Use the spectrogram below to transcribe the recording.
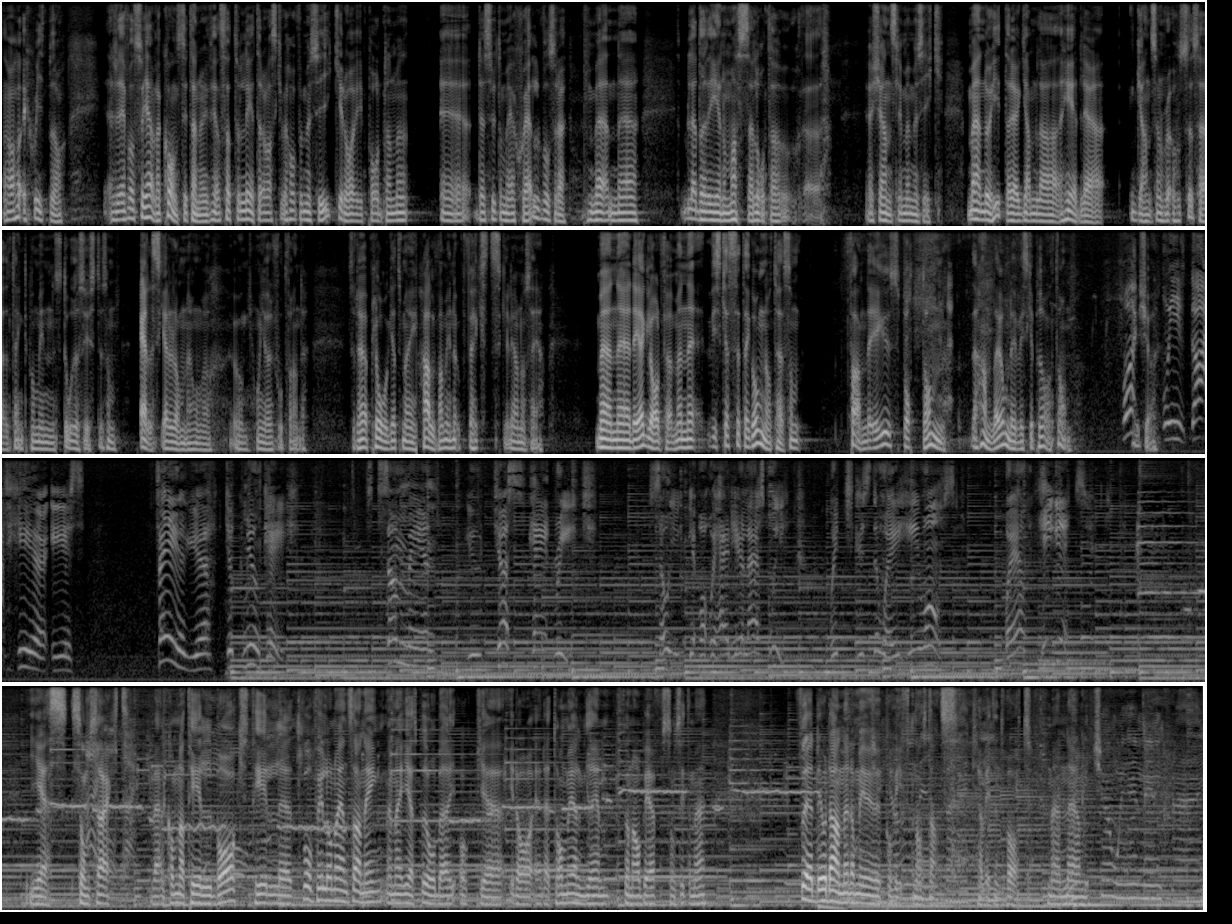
Ja, skitbra. Det var så jävla konstigt här nu. Jag satt och letade vad ska vi ha för musik idag i podden. Men eh, dessutom är jag själv och sådär. Men eh, bläddrade igenom massa låtar. Jag är känslig med musik. Men då hittade jag gamla hedliga Guns N' Roses här. Jag tänkte på min stora syster som älskade dem när hon var ung. Hon gör det fortfarande. Så det har plågat mig halva min uppväxt skulle jag nog säga. Men eh, det är jag glad för. Men eh, vi ska sätta igång något här som fan, det är ju spot on. Det handlar ju om det vi ska prata om. Vi kör. we've got here is failure to communicate. Some men you just can't reach. So you get what we had here last week, which is the way he wants it. Well, he gets it. Yes, som sagt. Välkomna tillbaks till eh, Två fyllon och en sanning med mig Jesper Åberg och eh, idag är det Tommy Elmgren från ABF som sitter med. Freddy och Danne de är ju på vift någonstans. Jag vet inte vart. Men eh,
